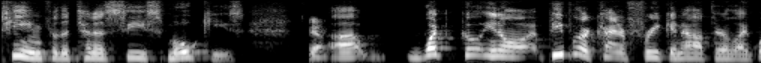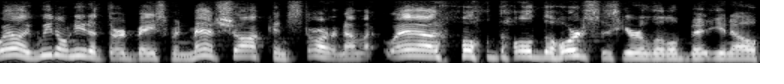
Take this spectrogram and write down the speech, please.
team for the Tennessee Smokies. Yeah. Uh, what go? You know, people are kind of freaking out. They're like, "Well, we don't need a third baseman. Matt Shaw can start." And I'm like, "Well, hold hold the horses here a little bit. You know,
